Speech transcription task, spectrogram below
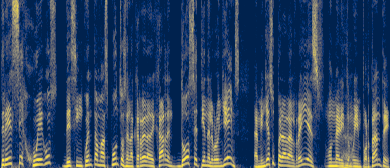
13 juegos de 50 más puntos en la carrera de Harden. 12 tiene LeBron James. También ya superar al Rey es un mérito muy importante.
